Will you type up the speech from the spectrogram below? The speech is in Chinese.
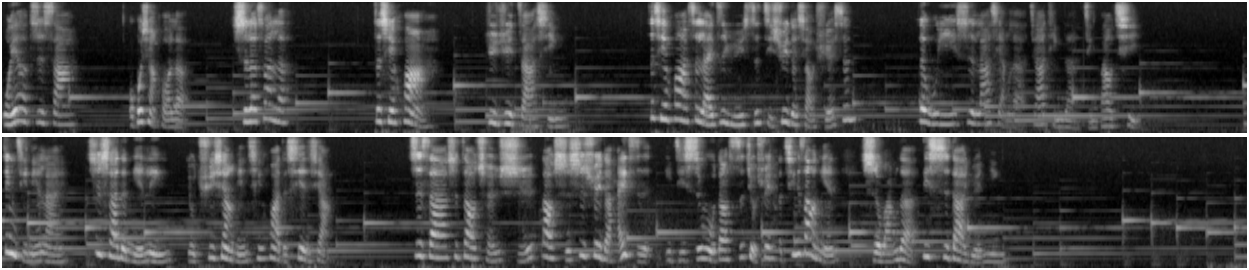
我要自杀，我不想活了，死了算了。这些话句句扎心。这些话是来自于十几岁的小学生，这无疑是拉响了家庭的警报器。近几年来，自杀的年龄有趋向年轻化的现象。自杀是造成十到十四岁的孩子以及十五到十九岁的青少年死亡的第四大原因。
